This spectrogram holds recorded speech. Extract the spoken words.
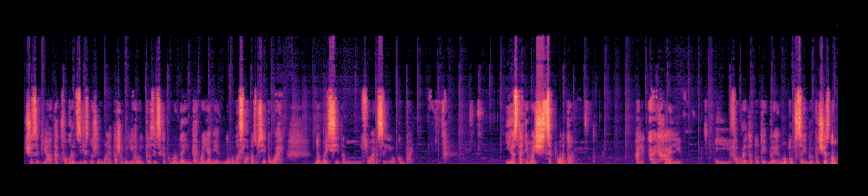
Що заб'є. А так фаворит, звісно ж, він має навіть виігрувати бразильська команда. Інтер Майамі, ну вона слаба з усієї поваги до Месі, там Суареса і його компанії. І останній матч це Порто. Аль- Айхалі. І фаворита тут, якби, ну тут все якби по-чесному,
